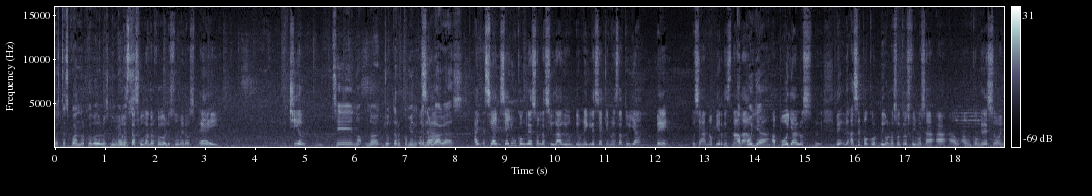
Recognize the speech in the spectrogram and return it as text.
O estás jugando el juego de los números. o estás jugando al juego de los números. ¡Ey! Chill. Sí, no, no, yo te recomiendo O que sea, no lo hagas. Hay- si, hay, si hay un congreso en la ciudad de, un- de una iglesia que no es la tuya, ve. O sea, no pierdes nada. Apoya. Apoya a los... de- de- hace poco, digo, nosotros fuimos a, a- a- un congreso en,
